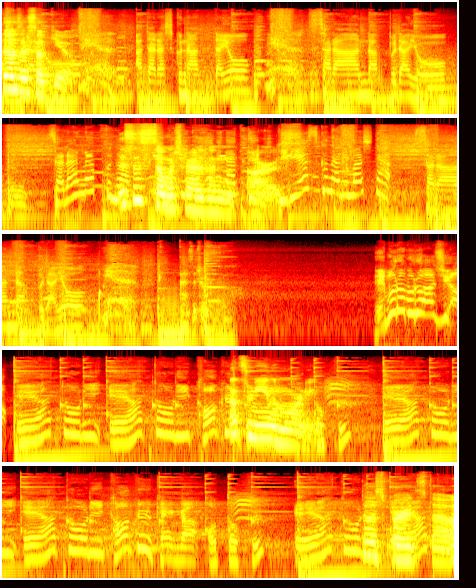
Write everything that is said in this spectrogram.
Those are so cute. This is so much better than ours. That's adorable. That's me in the morning. Those birds, though.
